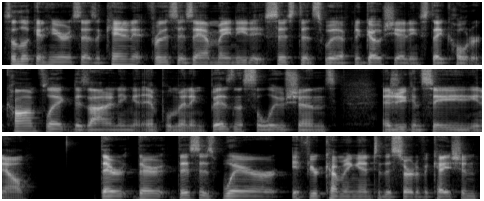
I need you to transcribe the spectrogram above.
So looking here, it says a candidate for this exam may need assistance with negotiating stakeholder conflict, designing and implementing business solutions. As you can see, you know, there there this is where if you're coming into the certification,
